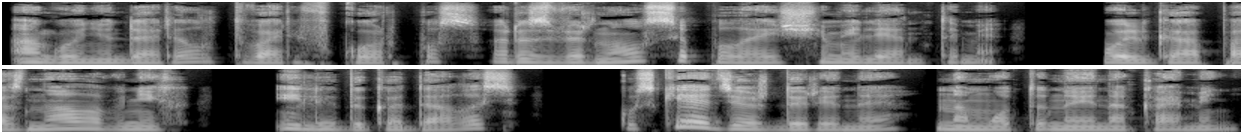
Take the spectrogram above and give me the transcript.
Огонь ударил тварь в корпус, развернулся пылающими лентами. Ольга опознала в них, или догадалась, куски одежды Рене, намотанные на камень.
